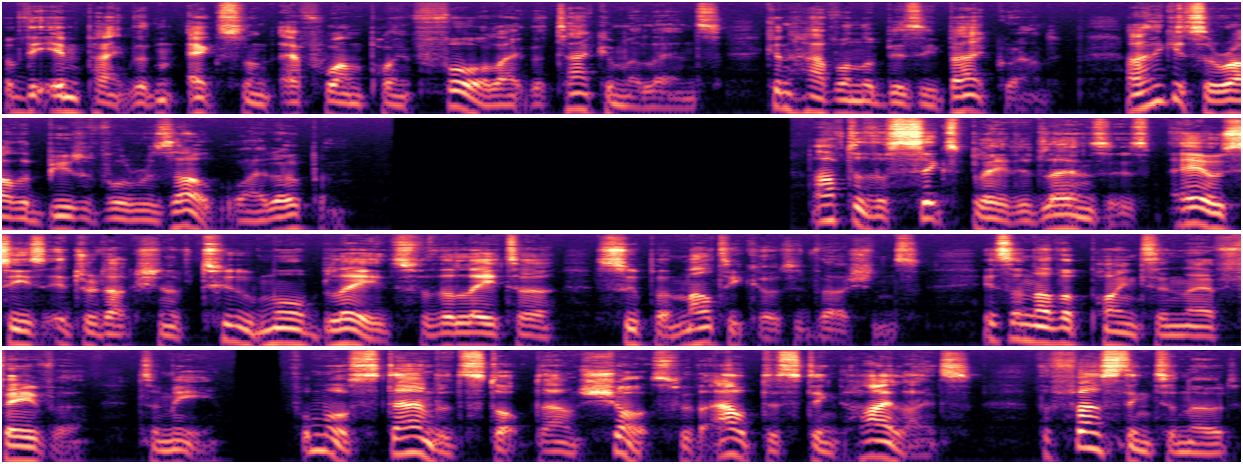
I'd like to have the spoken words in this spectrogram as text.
of the impact that an excellent f1.4 like the Takumar lens can have on the busy background. I think it's a rather beautiful result wide open. After the six-bladed lenses, AOC's introduction of two more blades for the later super multi-coated versions is another point in their favour to me. For more standard stop-down shots without distinct highlights, the first thing to note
